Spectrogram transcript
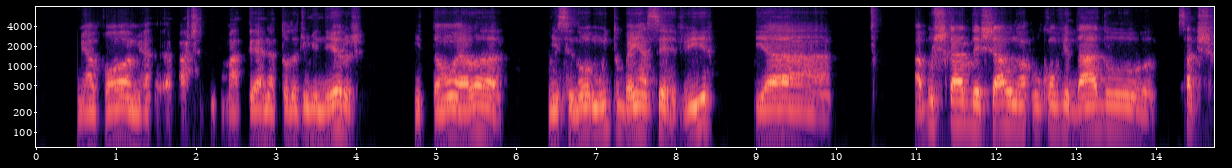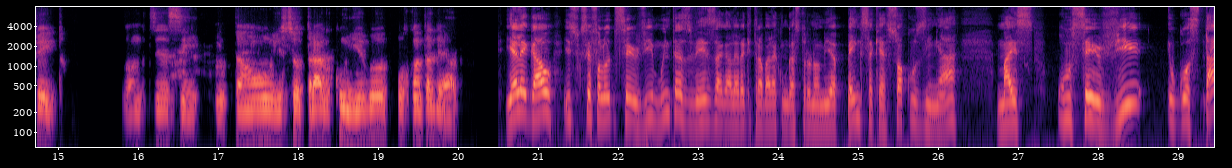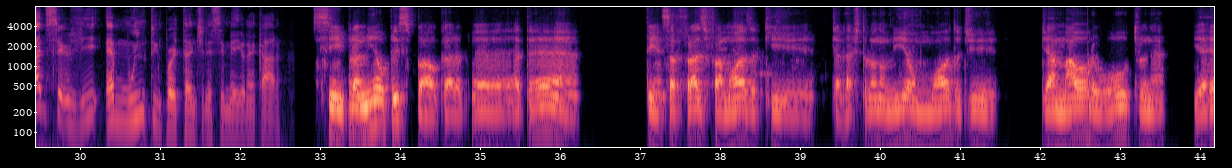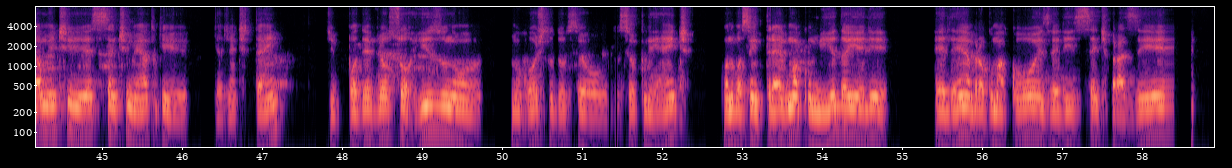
Minha avó, minha, a parte materna é toda de mineiros, então ela me ensinou muito bem a servir e a, a buscar deixar o, o convidado satisfeito, vamos dizer assim. Então isso eu trago comigo por conta dela. E é legal isso que você falou de servir. Muitas vezes a galera que trabalha com gastronomia pensa que é só cozinhar, mas o servir, o gostar de servir é muito importante nesse meio, né, cara? Sim, para mim é o principal, cara. É, até tem essa frase famosa que, que a gastronomia é um modo de, de amar o outro, né? E é realmente esse sentimento que, que a gente tem de poder ver o sorriso no, no rosto do seu, do seu cliente quando você entrega uma comida e ele relembra alguma coisa, ele sente prazer,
